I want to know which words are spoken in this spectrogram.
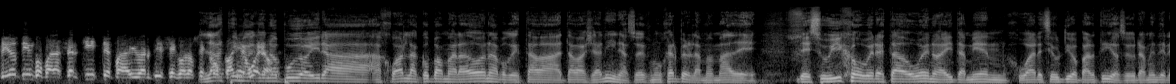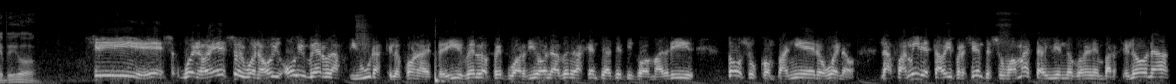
se dio tiempo para hacer chistes, para divertirse con los Lástima compañeros. que Bueno, no pudo ir a, a jugar la Copa Maradona porque estaba, estaba Janina, su ex mujer, pero la mamá de, de su hijo hubiera estado bueno ahí también jugar ese último partido, seguramente le pegó. Bueno, eso y bueno, hoy hoy ver las figuras que lo fueron a despedir, verlo a Pep Guardiola, ver a la gente de Atlético de Madrid, todos sus compañeros, bueno, la familia estaba ahí presente, su mamá está viviendo con él en Barcelona,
